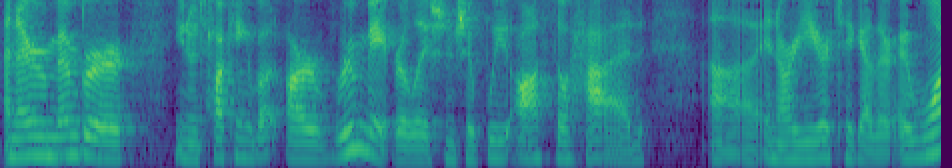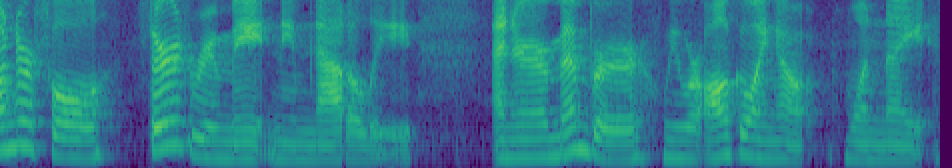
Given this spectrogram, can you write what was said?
And I remember, you know, talking about our roommate relationship. We also had uh, in our year together a wonderful third roommate named Natalie. And I remember we were all going out one night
